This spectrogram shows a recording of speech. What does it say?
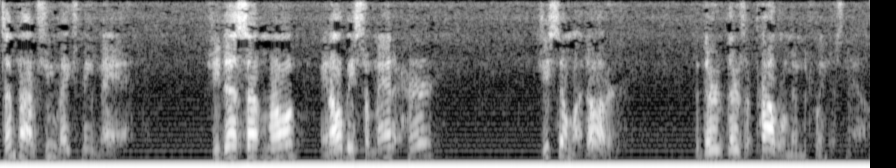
Sometimes she makes me mad. She does something wrong, and I'll be so mad at her. She's still my daughter, but there, there's a problem in between us now.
